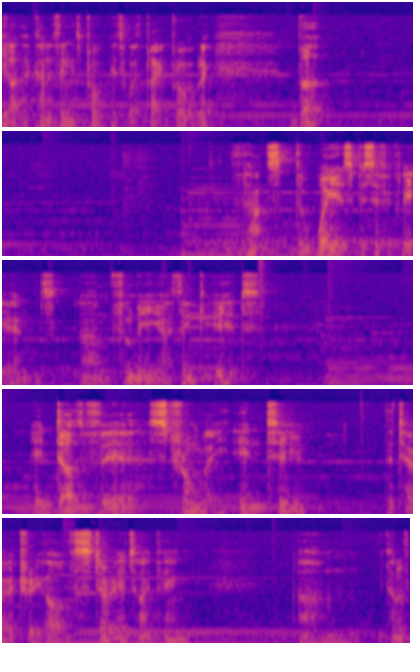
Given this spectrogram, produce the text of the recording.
you like that kind of thing, it's pro- it's worth playing probably. But that's the way it specifically ends. Um, for me, I think it it does veer strongly into the territory of stereotyping, um, kind of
